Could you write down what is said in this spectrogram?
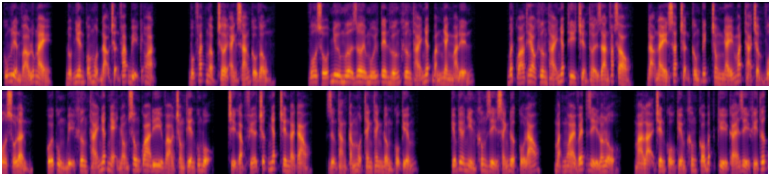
cũng liền vào lúc này, đột nhiên có một đạo trận pháp bị kích hoạt. Bộc phát ngập trời ánh sáng cầu vồng. Vô số như mưa rơi mũi tên hướng khương thái nhất bắn nhanh mà đến. Bất quá theo khương thái nhất thi triển thời gian pháp sau, đạo này sát trận công kích trong nháy mắt thả chậm vô số lần, cuối cùng bị khương thái nhất nhẹ nhõm xông qua đi vào trong thiên cung bộ, chỉ gặp phía trước nhất trên đài cao, dựng thẳng cắm một thanh thanh đồng cổ kiếm. Kiếm kia nhìn không gì sánh được cổ lão, mặt ngoài vết gì loang lộ, mà lại trên cổ kiếm không có bất kỳ cái gì khí thức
